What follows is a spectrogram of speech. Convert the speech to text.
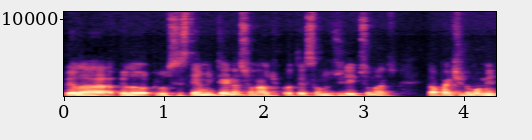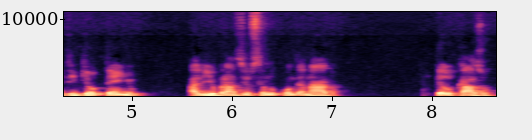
pela, pelo, pelo Sistema Internacional de Proteção dos Direitos Humanos. Então, a partir do momento em que eu tenho ali o Brasil sendo condenado pelo caso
